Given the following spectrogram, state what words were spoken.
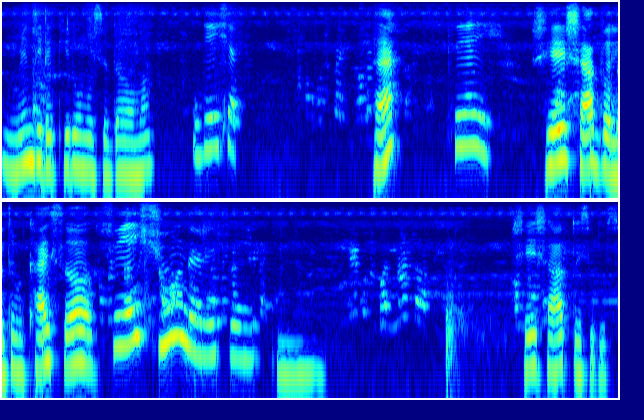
মেহেন্দিটা কিরম হয়েছে দাও আমার? হ্যাঁ? সেই। স্বাদ বলে তুমি খাইছো? সেই সুন্দর সেই স্বাদ হয়েছে বুঝছ।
